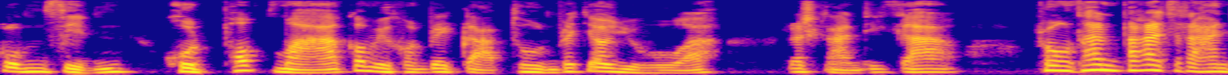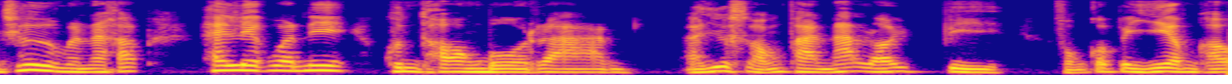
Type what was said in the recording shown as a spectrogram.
กรมศิลป์ขุดพบหมาก็มีคนไปกราบทูลพระเจ้าอยู่หัวรัชกาลที่9พระองค์ท่านพระราชทานชื่อมันนะครับ ให้เรียกว่านี่คุณทองโบราณ อายุ 2,500 ปี ผมก็ไปเยี่ยมเขา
